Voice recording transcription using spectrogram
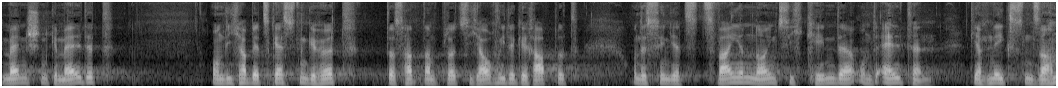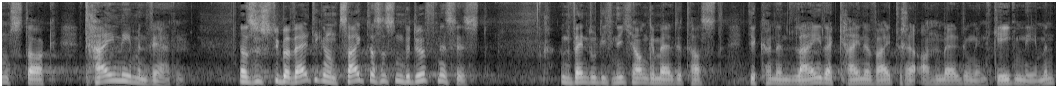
Menschen gemeldet. Und ich habe jetzt gestern gehört, das hat dann plötzlich auch wieder gerappelt. Und es sind jetzt 92 Kinder und Eltern, die am nächsten Samstag teilnehmen werden. Das ist überwältigend und zeigt, dass es ein Bedürfnis ist. Und wenn du dich nicht angemeldet hast, wir können leider keine weitere Anmeldung entgegennehmen.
